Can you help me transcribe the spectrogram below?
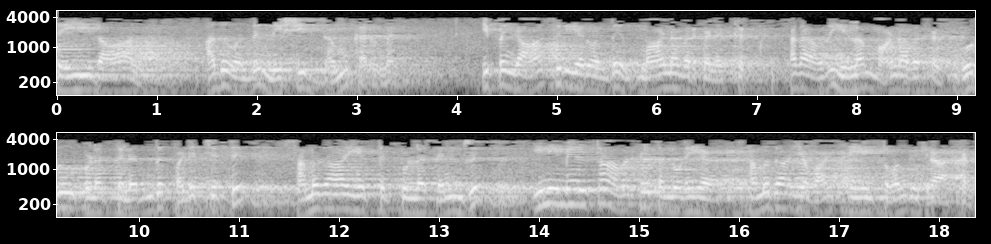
செய்தால் அது வந்து நிஷித்தம் கர்ம. இப்ப இங்க ஆசிரியர் வந்து மாணவர்களுக்கு அதாவது இளம் மாணவர்கள் குரு குலத்திலிருந்து படிச்சுட்டு சமுதாயத்துக்குள்ள சென்று இனிமேல் தான் அவர்கள் தன்னுடைய சமுதாய வாழ்க்கையை துவங்குகிறார்கள்.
